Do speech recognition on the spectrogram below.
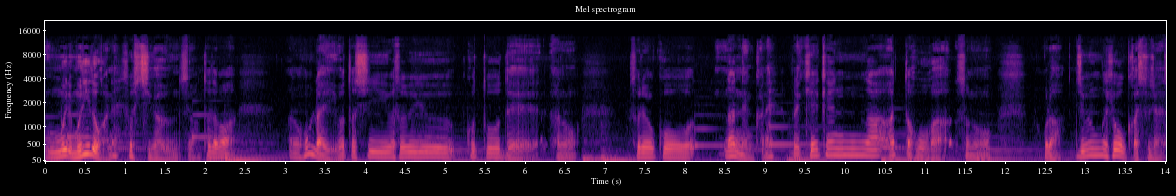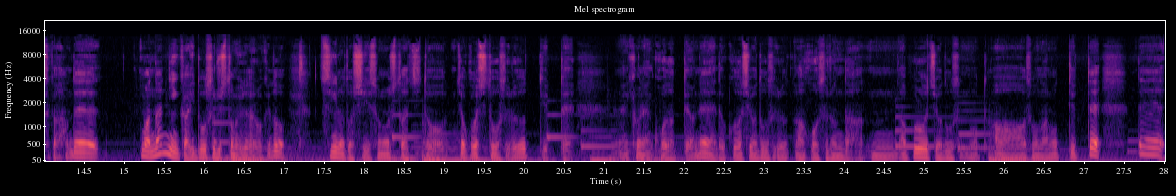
無理無理度がね少し違うんですよ。ただまああの本来私はそういうことであのそれをこう何年かねやっぱり経験があった方がそのほら自分が評価するじゃないですか。でまあ何人か移動する人もいるだろうけど次の年その人たちと「じゃあ今年どうする?」って言って去年こうだったよね。で今年はどうする？あこうするんだ、うん、アプローチはどうするの？ああそうなの？って言ってで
